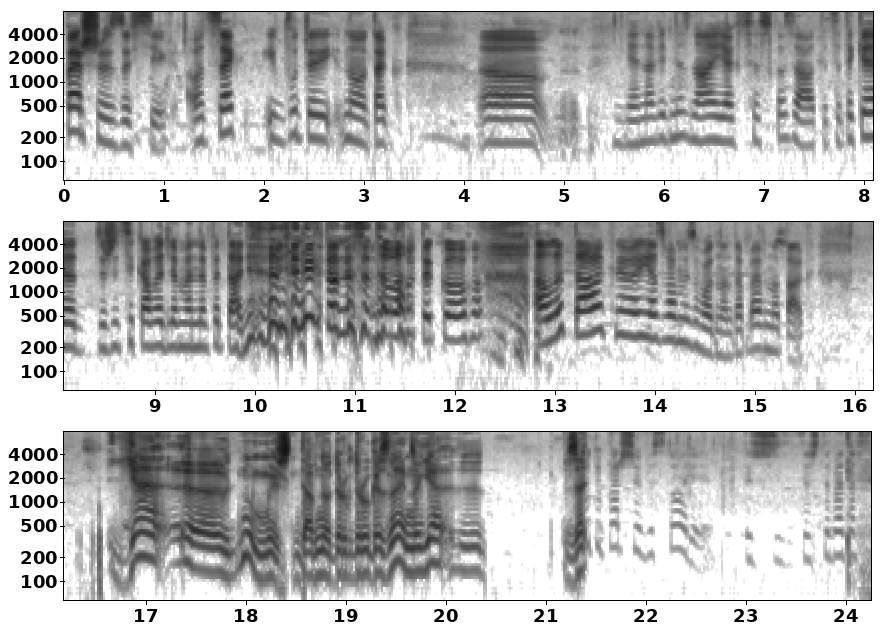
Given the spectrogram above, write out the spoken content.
першою за всіх. Оце і бути, ну так. Е, я навіть не знаю, як це сказати. Це таке дуже цікаве для мене питання. Ніхто не задавав такого. Але так, е, я з вами згодна, напевно, так. Я, э, ну, мы же давно друг друга знаем, но я э, за, Бути першою в історії. Ти ж це ж тебе за все,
